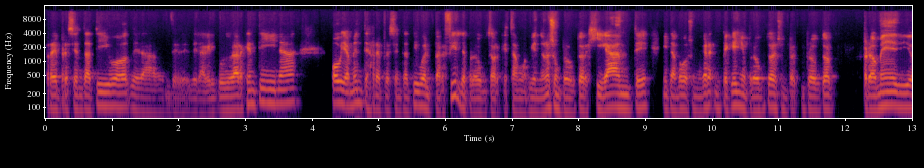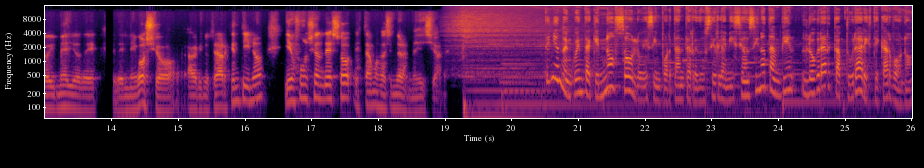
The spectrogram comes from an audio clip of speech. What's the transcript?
representativo de la agricultura argentina, obviamente es representativo el perfil de productor que estamos viendo. No es un productor gigante, ni tampoco es un, pequeño productor, es un, productor promedio y medio del negocio agroindustrial argentino, y en función de eso estamos haciendo las mediciones. Teniendo en cuenta que no solo es importante reducir la emisión, sino también lograr capturar este carbono,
